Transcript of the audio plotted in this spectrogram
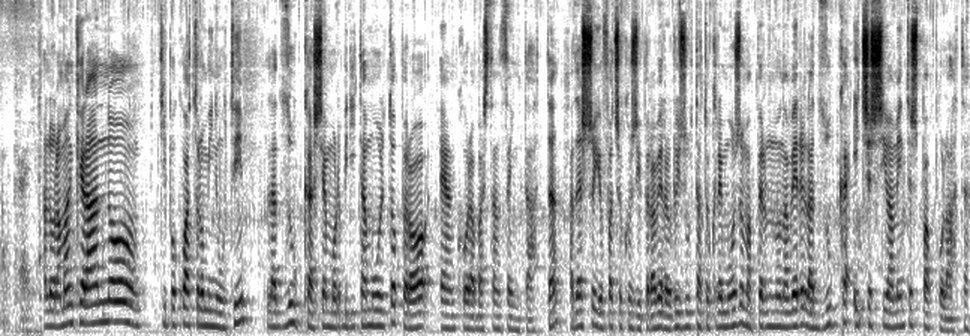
ok. Allora mancheranno tipo 4 minuti. La zucca si è ammorbidita molto, però è ancora abbastanza intatta. Adesso io faccio così per avere un risultato cremoso, ma per non avere la zucca eccessivamente spappolata.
